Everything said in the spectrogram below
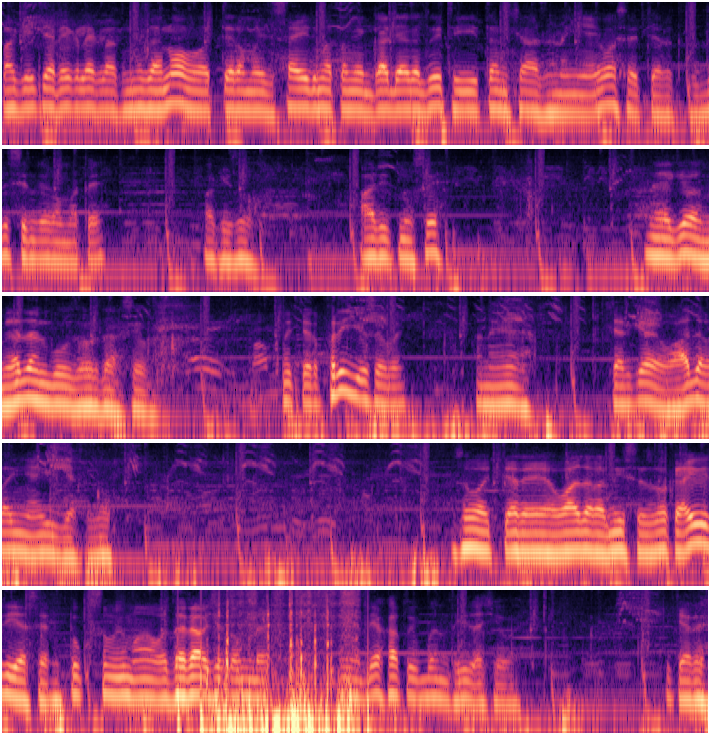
બાકી અત્યારે એકલા એકલા મજા ન હોય અત્યારે અમારી સાઈડમાં તમે ગાડી આગળ જોઈ થઈ ત્રણ ચાર જણા અહીંયા આવ્યા છે અત્યારે દર્શન કરવા માટે. બાકી જો આ રીતનું છે. અને કહેવાય મેદાન બહુ જોરદાર છે ભાઈ. અત્યારે ફરી ગયું છે ભાઈ. અને અત્યારે કહેવાય વાદળ અહીંયા આવી ગયા છે જો અત્યારે વાદળા નીચે જો કે આવી રહ્યા છે ટૂંક સમયમાં વધારે આવશે તો અમને અહીંયા દેખાતું બંધ થઈ જશે ભાઈ અત્યારે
